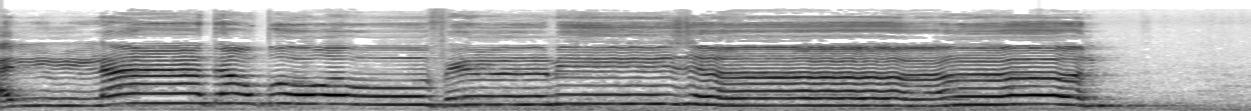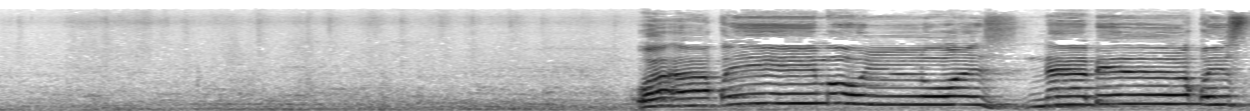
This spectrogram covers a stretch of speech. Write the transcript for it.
ألا تطغوا في الميزان وأقيموا الوزن بالقسط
